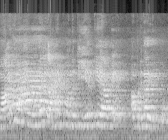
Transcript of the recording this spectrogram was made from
நாய்களுடைய உடல் அமைப்பு வந்துட்டு இயற்கையாகவே அப்படிதான் இருக்கும்.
